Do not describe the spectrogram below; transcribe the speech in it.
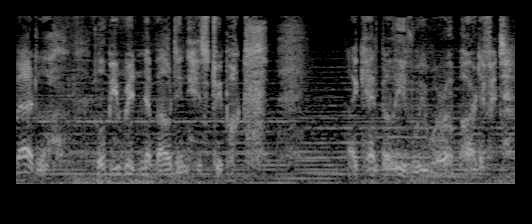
Battle will be written about in history books. I can't believe we were a part of it.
